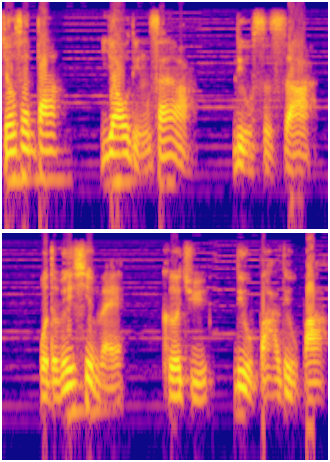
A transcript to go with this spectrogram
幺三八幺零三二六四四二，我的微信为格局六八六八。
